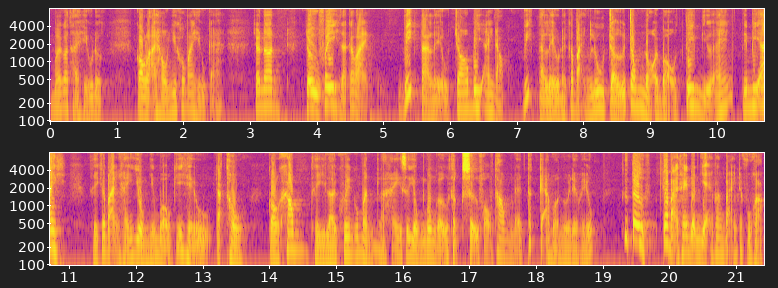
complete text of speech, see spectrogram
mới có thể hiểu được. Còn lại hầu như không ai hiểu cả. Cho nên, trừ phi là các bạn viết tài liệu cho BA đọc viết tài liệu để các bạn lưu trữ trong nội bộ team dự án, team BA thì các bạn hãy dùng những bộ ký hiệu đặc thù. Còn không thì lời khuyên của mình là hãy sử dụng ngôn ngữ thực sự phổ thông để tất cả mọi người đều hiểu. Thứ tư, các bạn hãy định dạng văn bản cho phù hợp.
